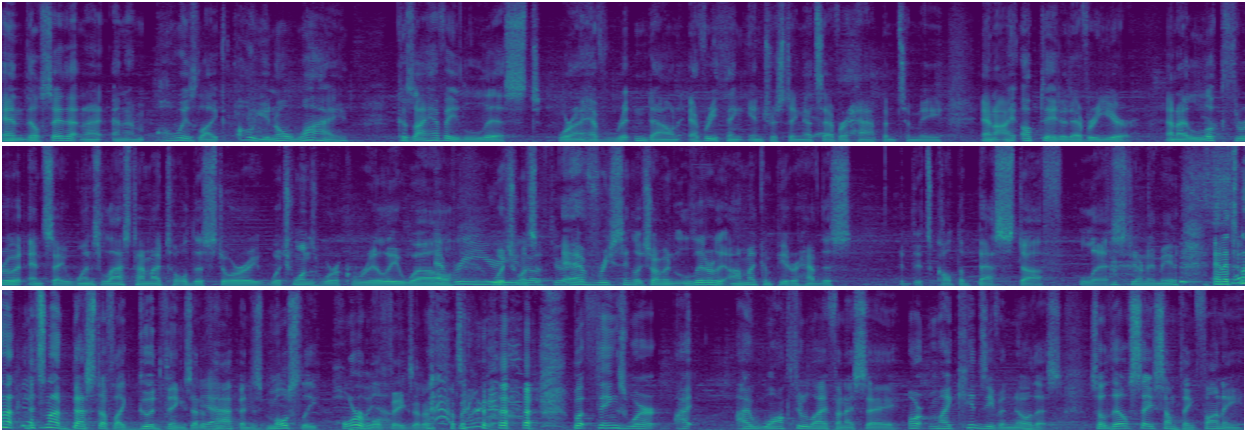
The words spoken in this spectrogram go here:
and they'll say that, and, I, and I'm always like, "Oh, you know why?" because I have a list where I have written down everything interesting that's ever happened to me, and I update it every year. And I look through it and say, when's the last time I told this story? Which ones work really well? Every year Which ones? go through it. every single. So I mean, literally on my computer, have this. It's called the best stuff list. You know what I mean? And it's not. It's not best stuff like good things that have happened. It's mostly horrible Oh, yeah. things that have oh, happened. but things where I. I walk through life and I say, or my kids even know this. So they'll say something funny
